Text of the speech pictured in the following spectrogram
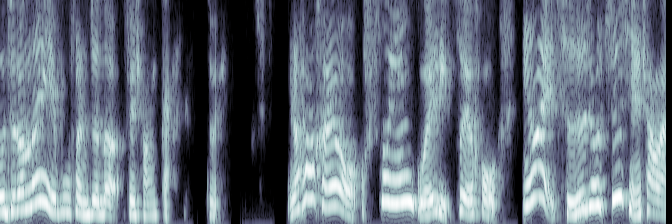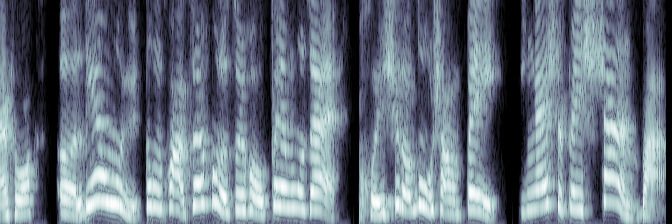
我觉得那一部分真的非常感人。对。然后还有《复音鬼》里最后，因为其实就剧情上来说，呃，《恋物语》动画最后的最后，贝木在回去的路上被应该是被善吧，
